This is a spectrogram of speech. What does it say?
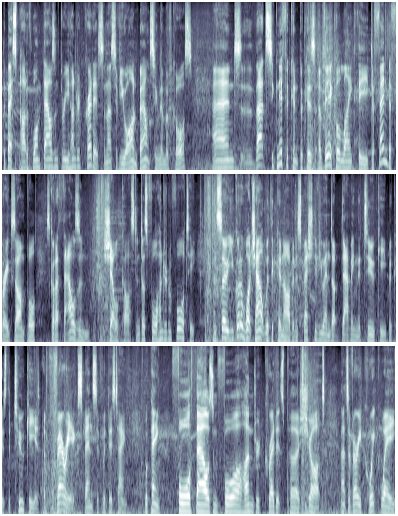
the best part of 1,300 credits, and that's if you aren't bouncing them, of course. And that's significant because a vehicle like the Defender, for example, has got a thousand shell cost and does 440. And so you've got to watch out with the Caernarvon, especially if you end up dabbing the 2 key, because the 2 key is very expensive with this tank. We're paying 4,400 credits per shot. That's a very quick way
